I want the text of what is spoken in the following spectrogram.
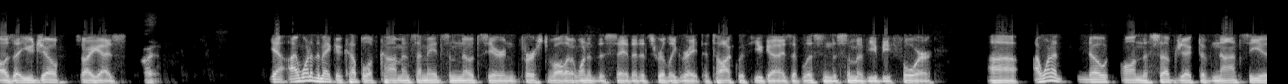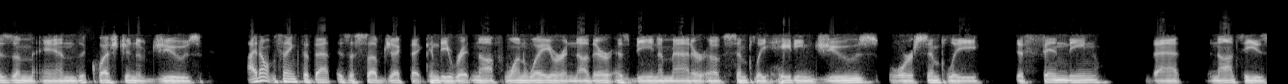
Oh, is that you, Joe? Sorry, guys. Right. Yeah, I wanted to make a couple of comments. I made some notes here, and first of all, I wanted to say that it's really great to talk with you guys. I've listened to some of you before. Uh, I want to note on the subject of Nazism and the question of Jews. I don't think that that is a subject that can be written off one way or another as being a matter of simply hating Jews or simply defending that the Nazis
